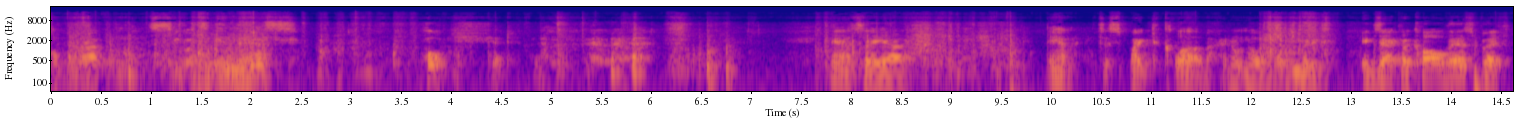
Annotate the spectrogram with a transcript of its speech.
Open her up and see what's in this. Holy shit. yeah, it's a uh, Damn, it's a spiked club. I don't know what you would ex exactly call this, but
